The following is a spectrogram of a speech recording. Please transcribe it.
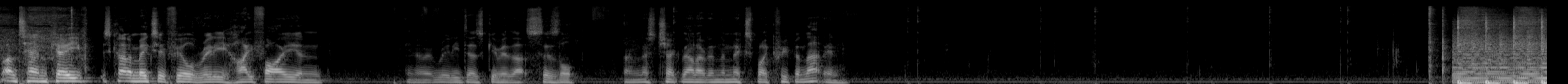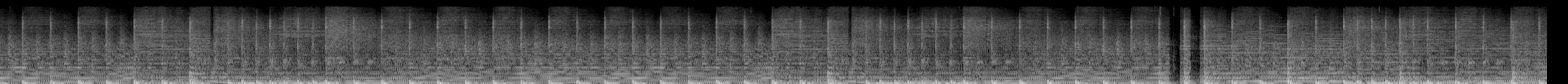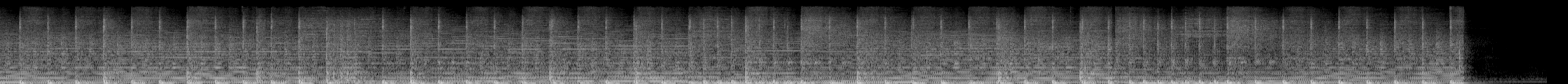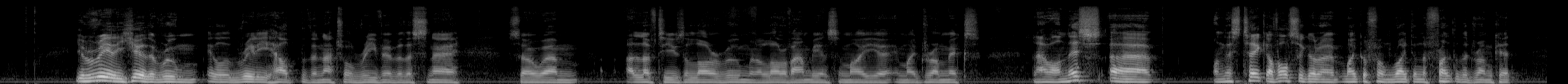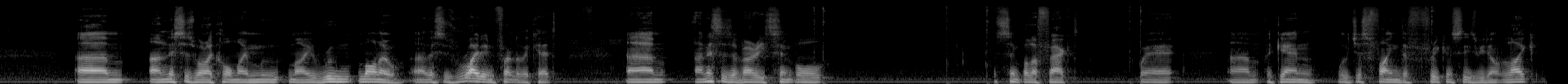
Around 10k, this kind of makes it feel really hi-fi and you know, it really does give it that sizzle. And let's check that out in the mix by creeping that in. Hear the room. It'll really help with the natural reverb of the snare. So um, I love to use a lot of room and a lot of ambience in my uh, in my drum mix. Now on this uh, on this take, I've also got a microphone right in the front of the drum kit, um, and this is what I call my my room mono. Uh, this is right in front of the kit, um, and this is a very simple simple effect where um, again We'll just find the frequencies we don't like.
